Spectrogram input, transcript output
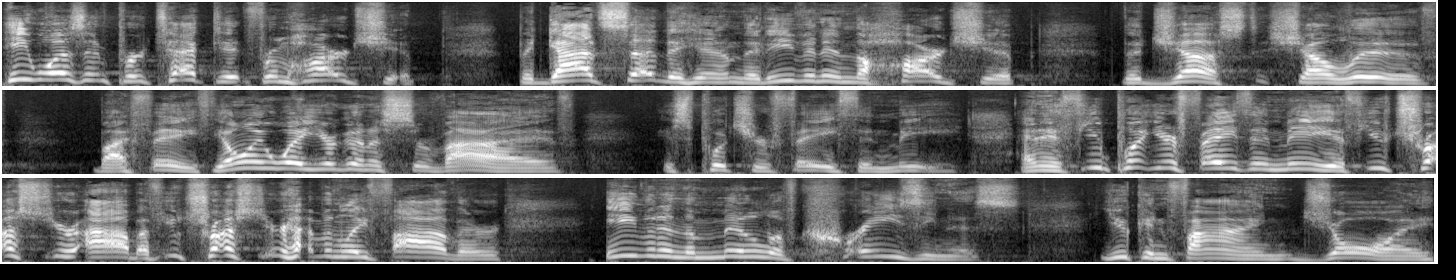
He wasn't protected from hardship. But God said to him that even in the hardship, the just shall live by faith. The only way you're going to survive is put your faith in me. And if you put your faith in me, if you trust your Abba, if you trust your Heavenly Father, even in the middle of craziness, you can find joy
